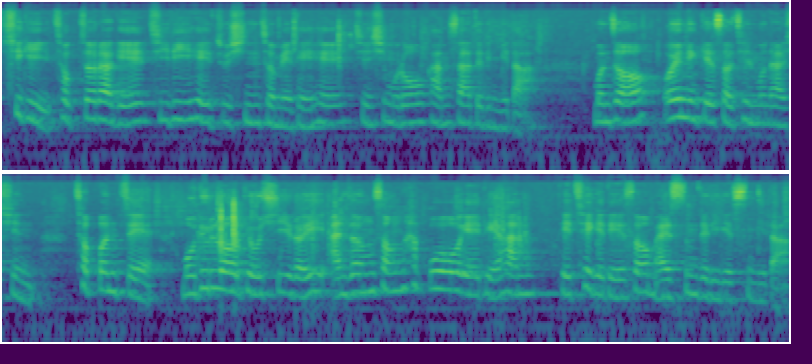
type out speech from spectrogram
시기 적절하게 질의해 주신 점에 대해 진심으로 감사드립니다. 먼저 의원님께서 질문하신 첫 번째 모듈러 교실의 안정성 확보에 대한 대책에 대해서 말씀드리겠습니다.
